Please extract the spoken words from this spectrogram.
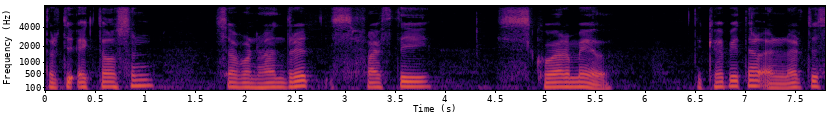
38,750 square mile the capital and largest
